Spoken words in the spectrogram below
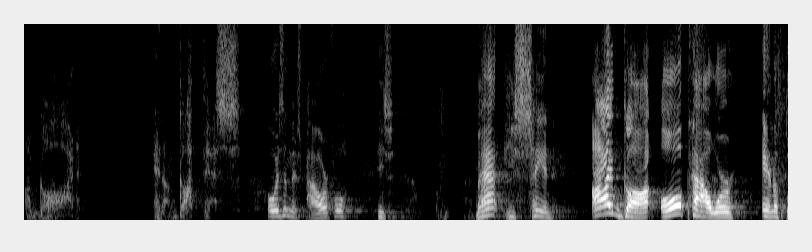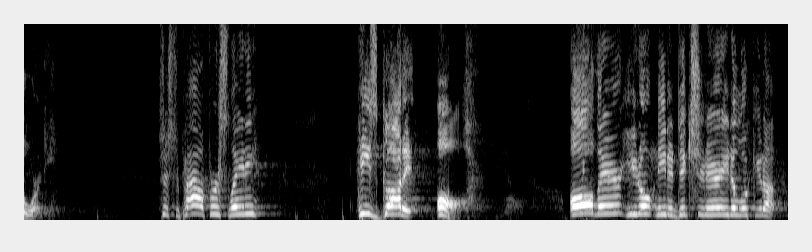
I'm God, and I've got this. Oh, isn't this powerful? He's, Matt, he's saying, I've got all power and authority. Sister Powell, First Lady, he's got it all. All there, you don't need a dictionary to look it up.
